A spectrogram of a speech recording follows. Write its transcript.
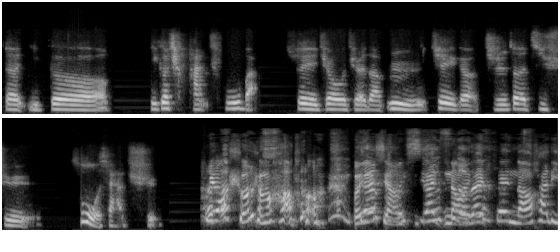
的一个一个产出吧。所以就觉得，嗯，这个值得继续。做下去，不知道说什么好。我在想，在脑袋在脑海里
